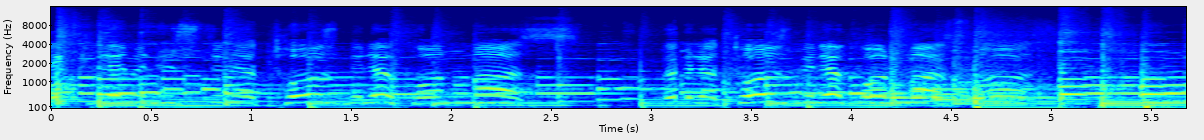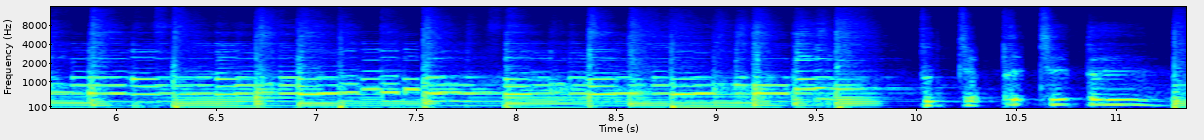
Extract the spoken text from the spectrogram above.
Ekrem'in üstüne toz bile konmaz. Böyle toz bile konmaz. Toz. Pıtı pıtı ı,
